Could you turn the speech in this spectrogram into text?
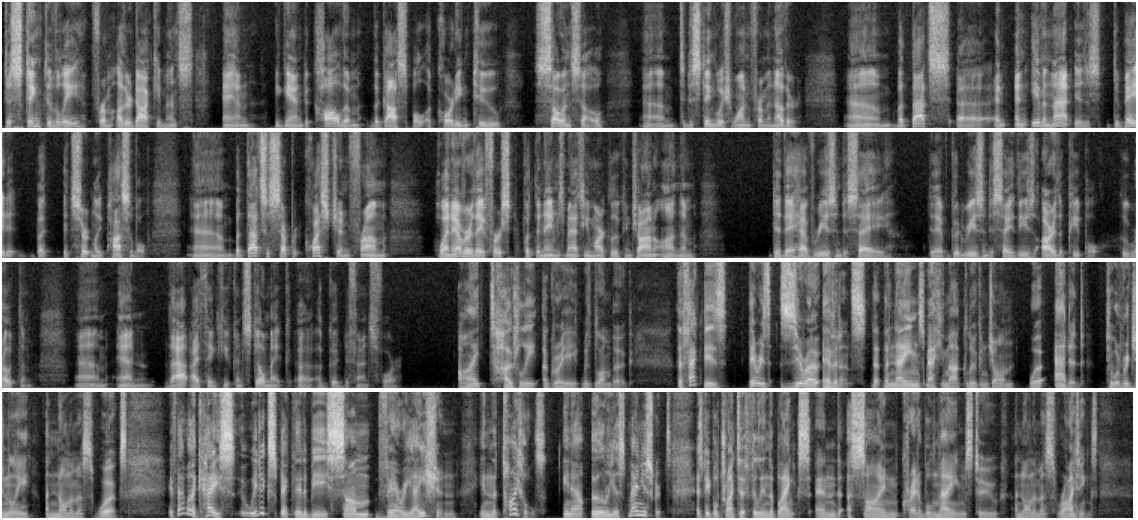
distinctively from other documents and began to call them the gospel according to so and so to distinguish one from another. Um, but that's, uh, and, and even that is debated, but it's certainly possible. Um, but that's a separate question from whenever they first put the names Matthew, Mark, Luke, and John on them. Did they have reason to say, they have good reason to say these are the people who wrote them. Um, and that I think you can still make a, a good defense for. I totally agree with Blomberg. The fact is, There is zero evidence that the names Matthew, Mark, Luke, and John were added to originally anonymous works. If that were the case, we'd expect there to be some variation in the titles in our earliest manuscripts, as people tried to fill in the blanks and assign credible names to anonymous writings.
